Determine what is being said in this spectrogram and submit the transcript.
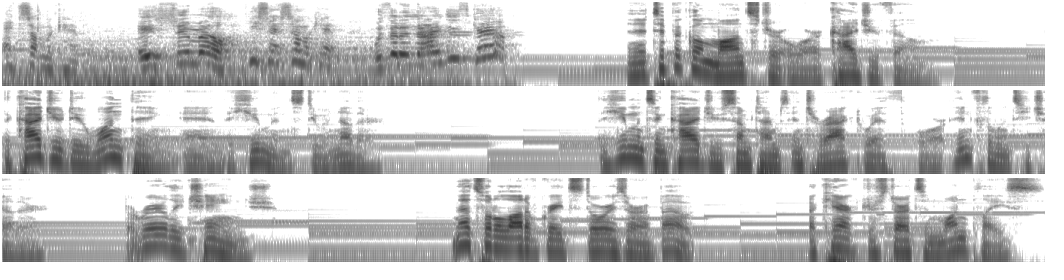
at summer camp. HTML. Yes, at summer camp. Was it a 90s camp? In a typical monster or kaiju film, the kaiju do one thing and the humans do another. The humans and kaiju sometimes interact with or influence each other, but rarely change. And that's what a lot of great stories are about. A character starts in one place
